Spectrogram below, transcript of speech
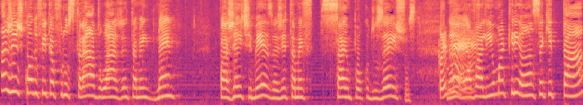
A gente quando fica frustrado lá, a gente também, né? Com a gente mesmo, a gente também sai um pouco dos eixos. Pois né? é. Avalia uma criança que está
